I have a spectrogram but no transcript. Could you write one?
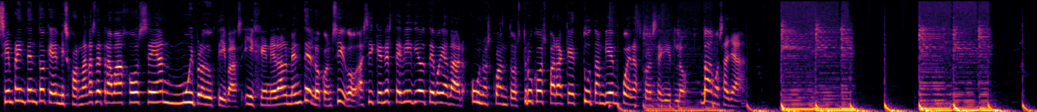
Siempre intento que mis jornadas de trabajo sean muy productivas y generalmente lo consigo, así que en este vídeo te voy a dar unos cuantos trucos para que tú también puedas conseguirlo. ¡Vamos allá!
